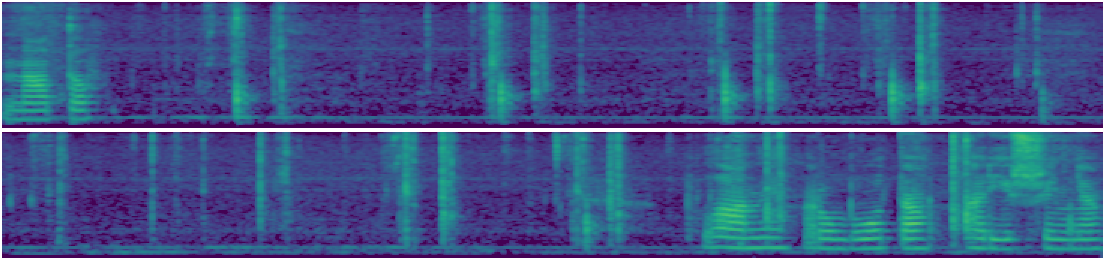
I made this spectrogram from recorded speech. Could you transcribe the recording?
НАТО? Плани, робота, рішення.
